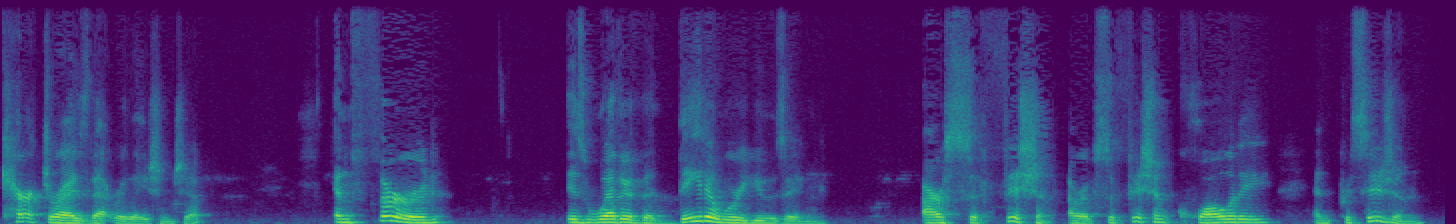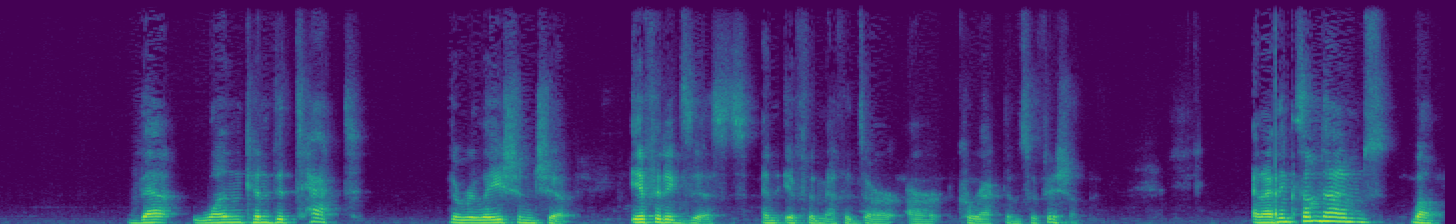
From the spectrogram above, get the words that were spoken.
characterize that relationship. And third is whether the data we're using are sufficient, are of sufficient quality and precision that one can detect the relationship if it exists and if the methods are, are correct and sufficient. And I think sometimes, well,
